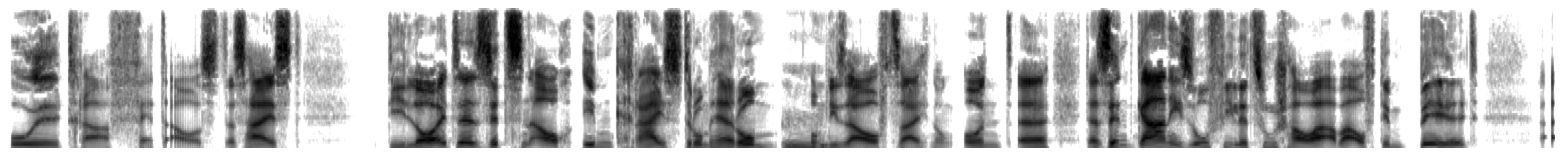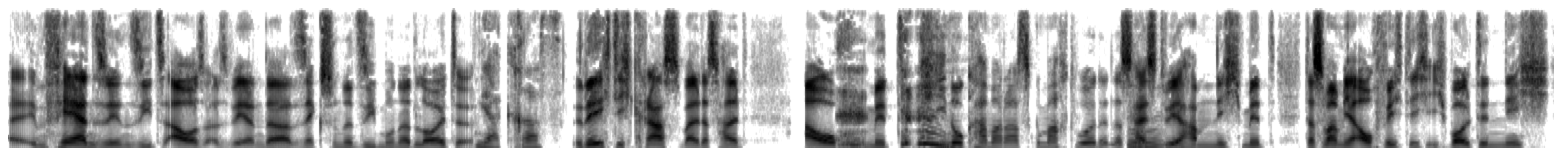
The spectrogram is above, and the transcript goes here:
ultra fett aus. Das heißt, die Leute sitzen auch im Kreis drumherum um diese Aufzeichnung. Und äh, da sind gar nicht so viele Zuschauer, aber auf dem Bild, äh, im Fernsehen sieht's aus, als wären da 600, 700 Leute. Ja, krass. Richtig krass, weil das halt auch mit Kinokameras gemacht wurde. Das heißt, wir haben nicht mit, das war mir auch wichtig, ich wollte nicht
